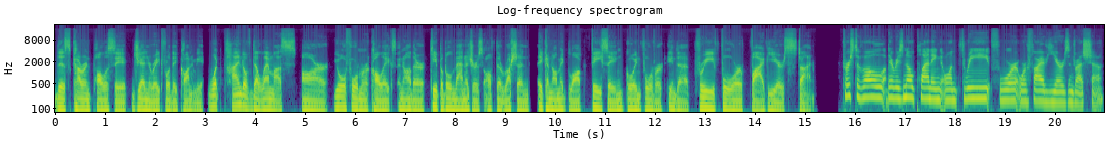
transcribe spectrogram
this current policy generate for the economy? What kind of dilemmas are your former colleagues and other capable managers of the Russian economic bloc facing going forward in the three, four, five years time? First of all, there is no planning on three, four, or five years in Russia.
